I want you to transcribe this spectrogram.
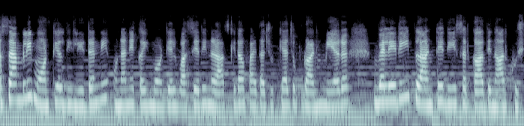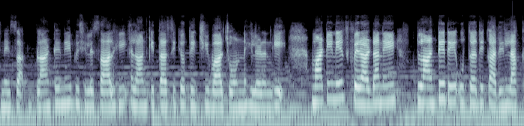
ਅਸੈਂਬਲੀ ਮੌਂਟਰੀਅਲ ਦੀ ਲੀਡਰ ਨੇ, ਉਹਨਾਂ ਨੇ ਕਈ ਮੌਂਟਰੀਅਲ ਵਾਸੀਆਂ ਦੀ ਨਾਰਾਜ਼ਗੀ ਦਾ ਫਾਇਦਾ ਚੁੱਕਿਆ, ਜੋ ਪੁਰਾਣੀ ਮੇਅਰ ਵੈਲੇਰੀ ਪਲਾਂਟੇ ਦੀ ਸਰਕਾਰ ਦੇ ਨਾਲ ਖੁਸ਼ ਨਹੀਂ ਸਨ। ਪਲਾਂਟੇ ਨੇ ਪਿਛਲੇ ਸਾਲ ਹੀ ਐਲਾਨ ਕੀਤਾ ਸੀ ਕਿ ਉਹ ਤੀਜੀ ਵਾਰ ਚੋਣ ਨਹੀਂ ਲੜਨਗੇ। ਮਾਰਟੀਨੇਜ਼ ਫੇਰਾਡਾ ਨੇ ਪਲਾਂਟੇ ਦੇ ਉੱਤਰਾਧਿਕਾਰੀ ਲੱਕ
